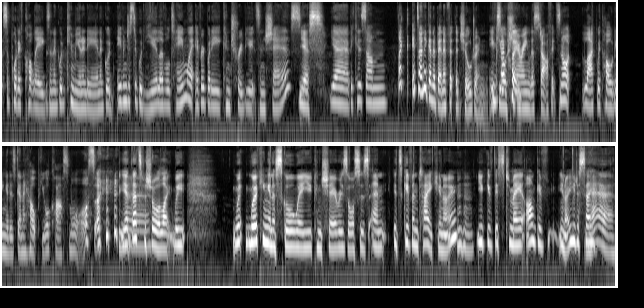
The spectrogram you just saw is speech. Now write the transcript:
supportive colleagues and a good community and a good even just a good year level team where everybody contributes and shares. Yes. Yeah, because um like it's only going to benefit the children if Exactly. you're sharing the stuff. It's not like withholding it is going to help your class more. So Yeah, that's for sure. Like we. Working in a school where you can share resources and it's give and take, you know. You give this to me, I'll give, you know, you just say, Yeah.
